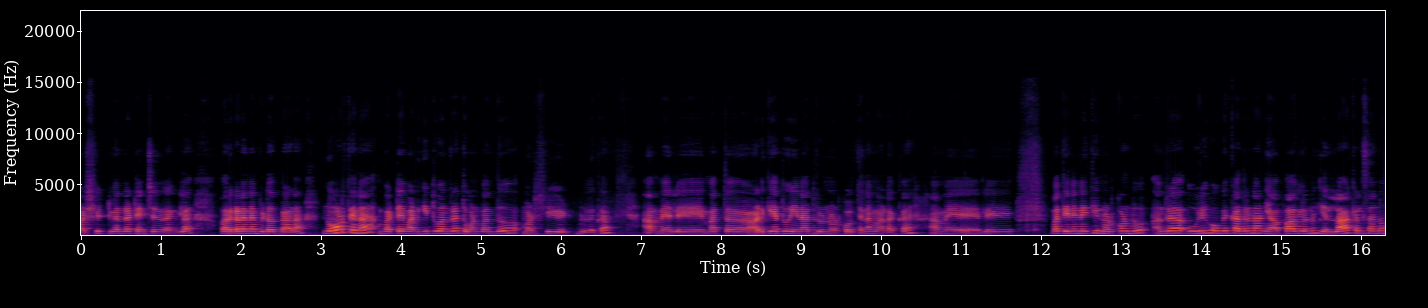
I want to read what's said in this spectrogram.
ಮಡಿಸಿಟ್ವಿ ಅಂದ್ರೆ ಟೆನ್ಷನ್ ಇರೋಂಗಿಲ್ಲ. ಹೊರಗಡೆನೇ ಬಿಡೋದು ಬೇಡ. ನೋಡ್ತಾ ತೊಳ್ಕೊತೇನೆ ಬಟ್ಟೆ ಒಣಗಿದ್ದು ಅಂದ್ರೆ ತೊಗೊಂಡು ಬಂದು ಮಡ್ಸಿ ಇಟ್ಬಿಡ್ಬೇಕು. ಆಮೇಲೆ ಮತ್ತು ಅಡುಗೆದು ಏನಾದರೂ ನೋಡ್ಕೊಳ್ತೇನೆ ಮಾಡಕ್ಕೆ. ಆಮೇಲೆ ಮತ್ತು ಏನೇನೈತಿ ನೋಡ್ಕೊಂಡು. ಅಂದ್ರೆ ಊರಿಗೆ ಹೋಗ್ಬೇಕಾದ್ರೆ ನಾನು ಯಾವಾಗ್ಲೂ ಎಲ್ಲ ಕೆಲಸನೂ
